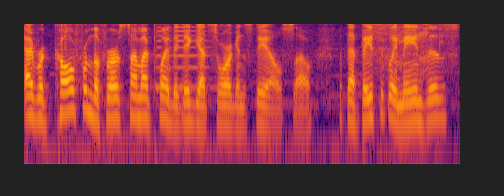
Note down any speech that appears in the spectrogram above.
I recall from the first time I played, they did get Solingen Steel, so... What that basically means is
